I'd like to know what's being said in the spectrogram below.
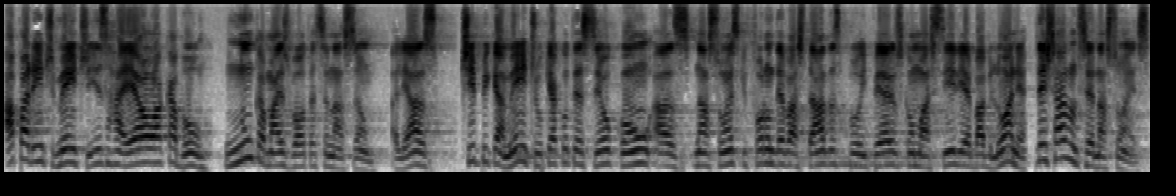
Aparentemente, Israel acabou, nunca mais volta a ser nação. Aliás, tipicamente o que aconteceu com as nações que foram devastadas por impérios como a Síria e a Babilônia, deixaram de ser nações.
